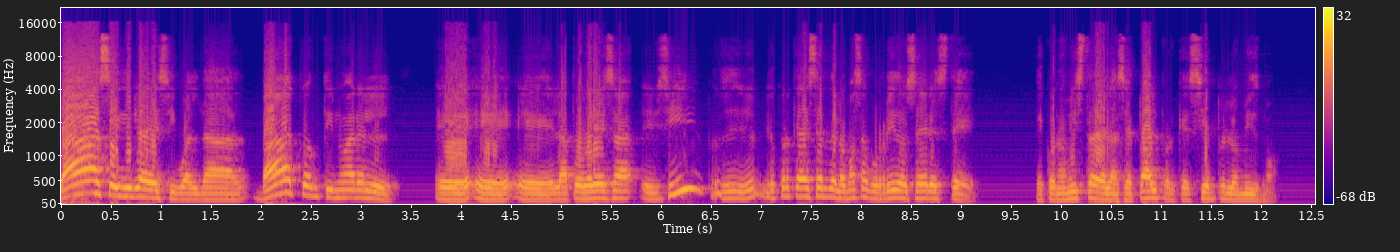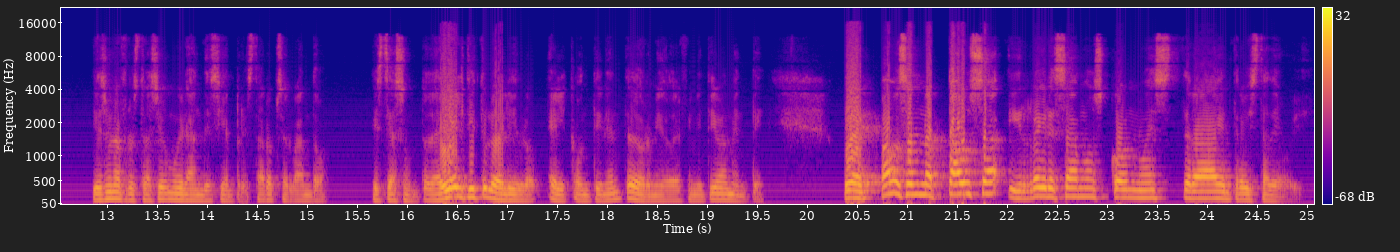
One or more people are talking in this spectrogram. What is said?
va a seguir la desigualdad, va a continuar eh, eh, eh, la pobreza. Y sí, pues, yo, yo, creo que debe ser de lo más aburrido ser este economista de la CEPAL porque es siempre lo mismo. Y es una frustración muy grande siempre estar observando este asunto. De ahí el título del libro, El continente dormido, definitivamente. Bien, vamos a hacer una pausa y regresamos con nuestra entrevista de hoy.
